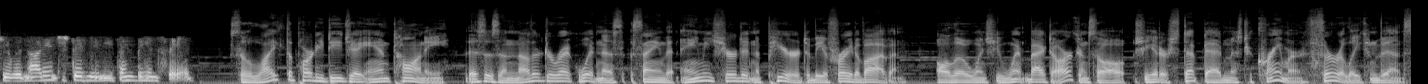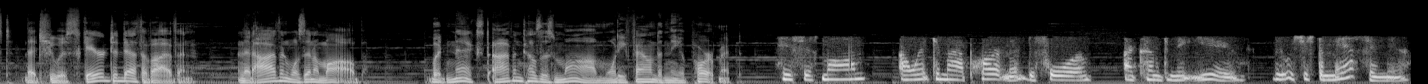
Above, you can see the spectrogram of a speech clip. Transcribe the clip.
She was not interested in anything being said. So, like the party DJ and Tawny, this is another direct witness saying that Amy sure didn't appear to be afraid of Ivan. Although, when she went back to Arkansas, she had her stepdad, Mr. Kramer, thoroughly convinced that she was scared to death of Ivan and that Ivan was in a mob. But next, Ivan tells his mom what he found in the apartment. He says, Mom, I went to my apartment before I come to meet you. There was just a mess in there.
